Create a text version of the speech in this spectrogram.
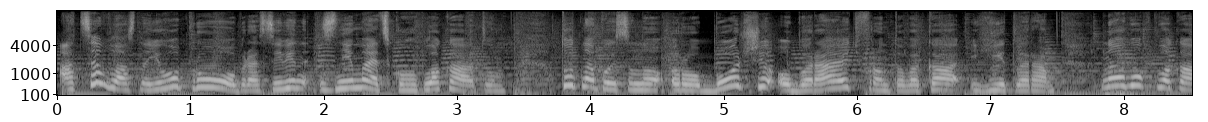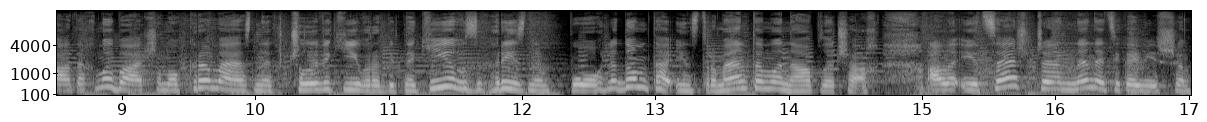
А це власне його прообраз, і він з німецького плакату. Тут написано робочі обирають фронтовика Гітлера. На обох плакатах ми бачимо кремезних чоловіків-робітників з грізним поглядом та інструментами на плечах. Але і це ще не найцікавіше.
